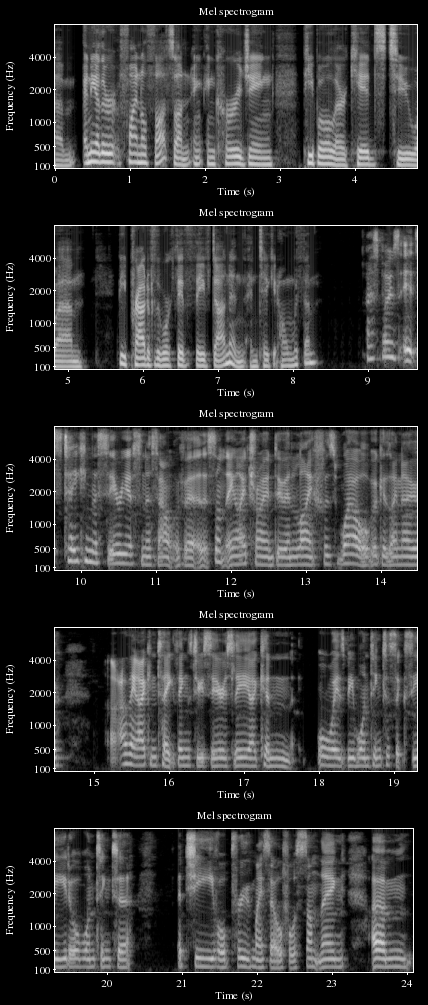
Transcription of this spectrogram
um, any other final thoughts on en- encouraging people or kids to um, be proud of the work they've, they've done and, and take it home with them? I suppose it's taking the seriousness out of it. It's something I try and do in life as well because I know I think I can take things too seriously. I can always be wanting to succeed or wanting to achieve or prove myself or something. Um,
